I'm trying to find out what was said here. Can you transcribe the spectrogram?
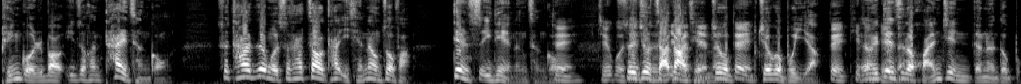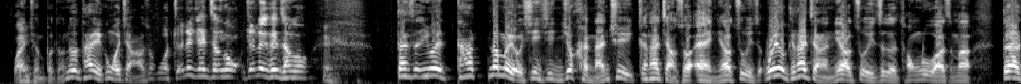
苹果日报一周刊太成功了，所以他认为说他照他以前那种做法。电视一定也能成功，对，结果所以就砸大钱，结果结果不一样，对，因为电视的环境等等都不完全不同。那他也跟我讲啊，说我绝对可以成功，绝对可以成功。对，但是因为他那么有信心，你就很难去跟他讲说，哎，你要注意这，我有跟他讲了，你要注意这个通路啊，什么都要，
